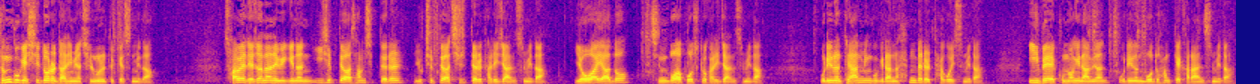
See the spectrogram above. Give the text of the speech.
전국의 시도를 다니며 질문을 듣겠습니다. 사회 대전환의 위기는 20대와 30대를 60대와 70대를 가리지 않습니다. 여와 야도, 진보와 보수도 가리지 않습니다. 우리는 대한민국이라는 한 배를 타고 있습니다. 이 배에 구멍이 나면 우리는 모두 함께 가라앉습니다.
